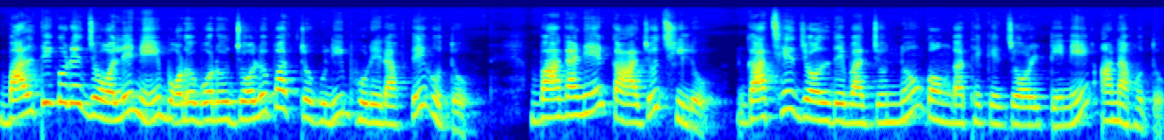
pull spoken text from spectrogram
বালতি করে জল এনে বড় বড় জলপাত্রগুলি ভরে রাখতে হতো। বাগানের কাজও ছিল। গাছে জল দেবার জন্য গঙ্গা থেকে জল টেনে আনা হতো।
